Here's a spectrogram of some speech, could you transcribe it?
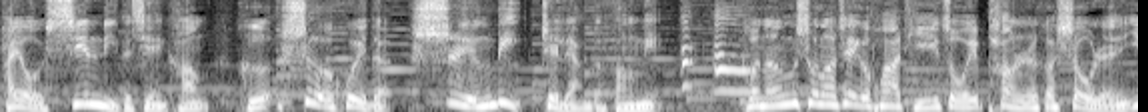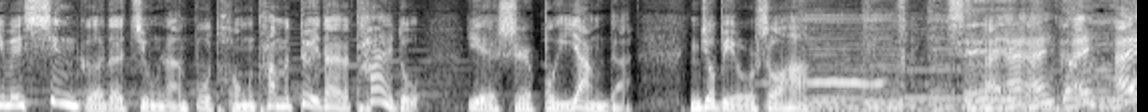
还有心理的健康和社会的适应力这两个方面。可能说到这个话题，作为胖人和瘦人，因为性格的迥然不同，他们对待的态度也是不一样的。你就比如说哈，哎哎哎哎哎，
